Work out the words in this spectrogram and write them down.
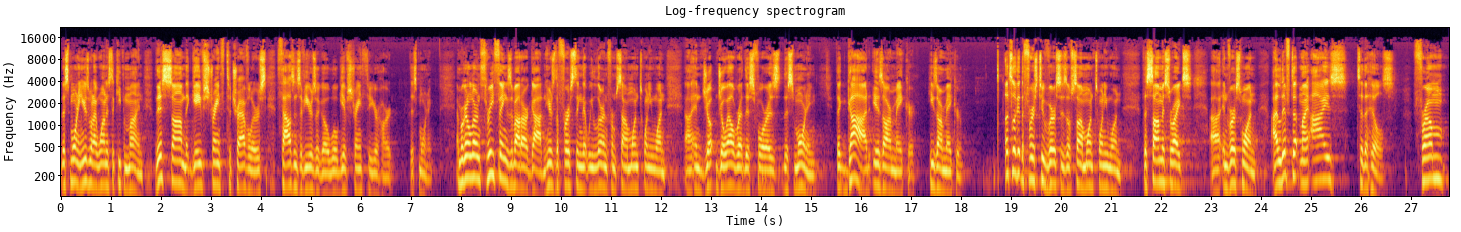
this morning, here's what I want us to keep in mind. This psalm that gave strength to travelers thousands of years ago will give strength to your heart this morning. And we're going to learn three things about our God. And here's the first thing that we learn from Psalm 121. Uh, and jo- Joel read this for us this morning that God is our maker. He's our maker. Let's look at the first two verses of Psalm 121. The psalmist writes uh, in verse 1 I lift up my eyes to the hills. From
